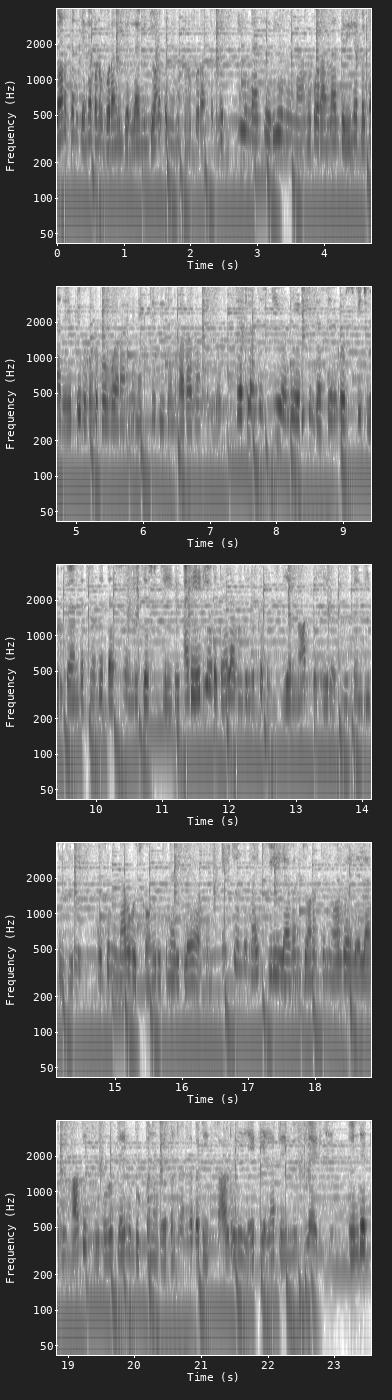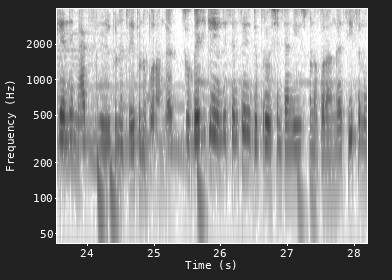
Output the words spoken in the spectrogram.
ஜோனத்தனுக்கு என்ன பண்ண போகிறாங்கன்னு தெரியல. மீன் ஜோனத்தன் என்ன பண்ண போகிறான்னு தெரியல. ஈவன் நான்சி ரீயூனியன் ஆக போகிறாங்களான்னு தெரியல. பட் அதை எப்படி இப்போ கொண்டு போக போகிறாங்கன்னு நெக்ஸ்ட் சீசன் பார்த்தா தான் தெரியும். இந்த இடத்துல வந்து ஸ்டீவ் வந்து எடிக்கின் டஸ்டினுக்கு ஒரு ஸ்பீச் கொடுக்குறேன். அந்த இடத்துல வந்து டஸ்டின் வந்து ஜஸ்ட் கில்டு அண்ட் ஏரியோட டேலாக் வந்து look at this we are not the heroes you can be the hero just ஞாபகம் வச்சுக்கோங்க இது பின்னாடி ப்ளே ஆகும் நெக்ஸ்ட் வந்து Mike Will Eleven Jonathan Argyle எல்லாருமே ஹாக்கிஸ்க்கு போக பிளைன் புக் பண்ண ட்ரை பண்ணுறாங்க பட் இட்ஸ் ஆல்ரெடி லேட் எல்லா பிளைனுமே ஃபுல் ஆயிடுச்சு. ஸோ இந்த இடத்துலேருந்து மேக்ஸுக்கு ஹெல்ப் பண்ண ட்ரை பண்ண போகிறாங்க ஸோ பேசிக்கலி வந்து சென்சரி டிப்ரவேஷன் டேங்க யூஸ் பண்ண போகிறாங்க சீசன்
